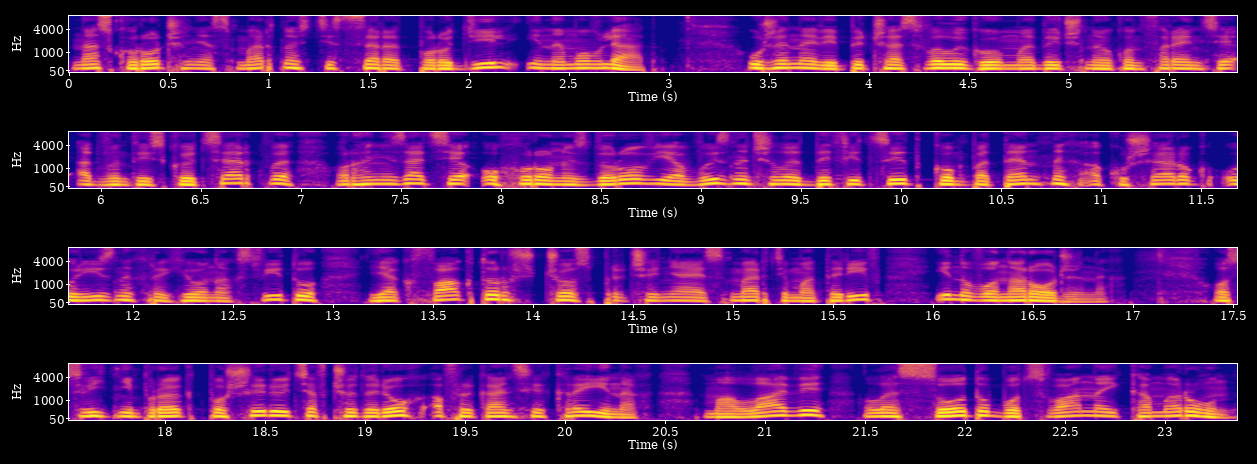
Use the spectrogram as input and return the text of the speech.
на скорочення смертності серед породіль і немовлят. У Женеві під час великої медичної конференції Адвентистської церкви Організація охорони здоров'я визначила дефіцит компетентних акушерок у різних регіонах світу як фактор, що спричиняє смерті матерів і новонароджених. Освітній проєкт поширюється в чотирьох африканських країнах: Малаві, Лесото, Ботсвана і Камерун.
